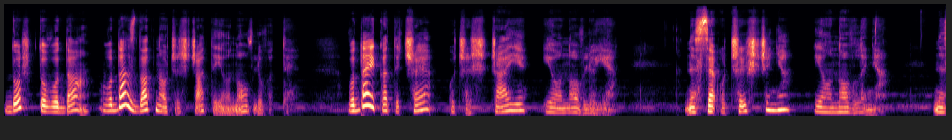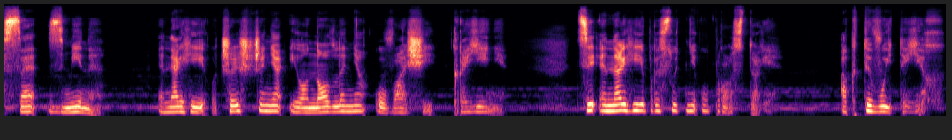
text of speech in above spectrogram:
Дощ то вода, вода здатна очищати і оновлювати. Вода, яка тече, очищає і оновлює, несе очищення і оновлення, несе зміни, енергії очищення і оновлення у вашій країні. Ці енергії присутні у просторі. Активуйте їх.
